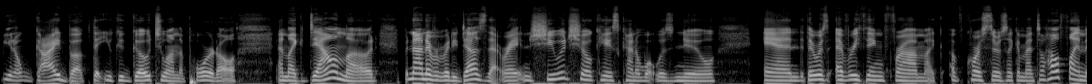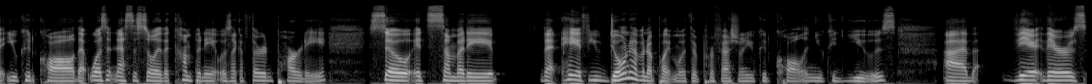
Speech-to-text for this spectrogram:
you know guidebook that you could go to on the portal and like download but not everybody does that right and she would showcase kind of what was new and there was everything from like of course there's like a mental health line that you could call that wasn't necessarily the company it was like a third party so it's somebody that hey if you don't have an appointment with a professional you could call and you could use um, there, there's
